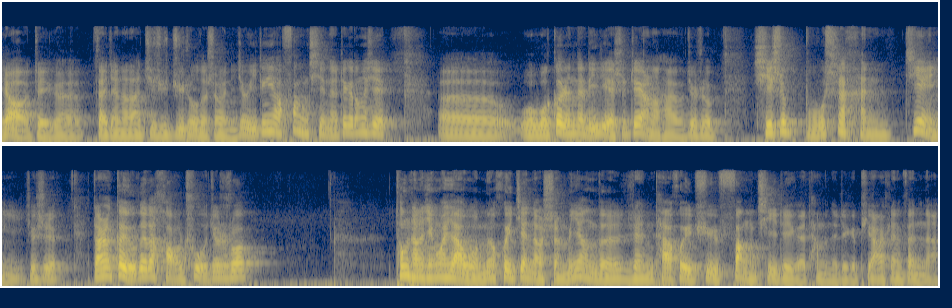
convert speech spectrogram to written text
要这个在加拿大继续居住的时候，你就一定要放弃呢？这个东西？呃，我我个人的理解是这样哈，就是其实不是很建议，就是当然各有各的好处，就是说，通常情况下我们会见到什么样的人他会去放弃这个他们的这个 PR 身份呢？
